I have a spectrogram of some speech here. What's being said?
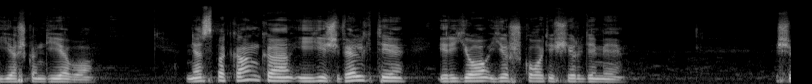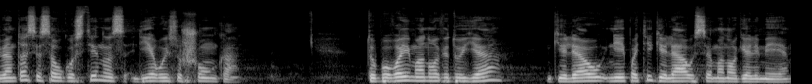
ieškant Dievo, nes pakanka į jį žvelgti ir jo ieškoti širdimi. Šventasis Augustinas Dievui sušunka. Tu buvai mano viduje giliau nei pati giliausia mano gelmė.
